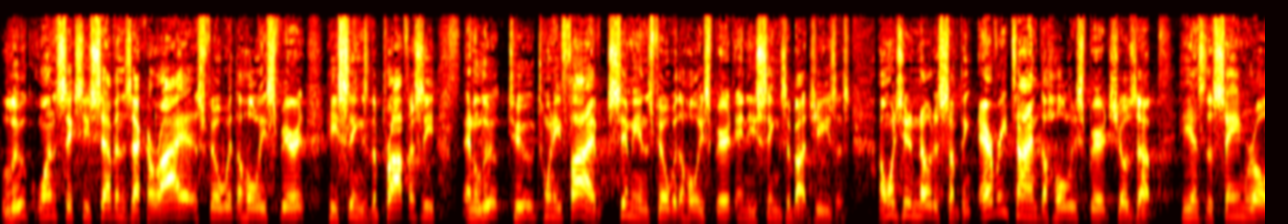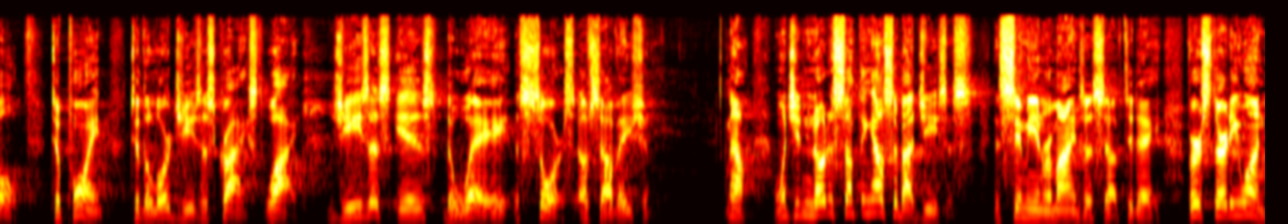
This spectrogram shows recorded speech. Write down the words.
Luke 167, Zechariah is filled with the Holy Spirit. He sings the prophecy. And Luke 225, Simeon's filled with the Holy Spirit and he sings about Jesus. I want you to notice something. Every time the Holy Spirit shows up, he has the same role to point to the Lord Jesus Christ. Why? Jesus is the way, the source of salvation. Now, I want you to notice something else about Jesus that Simeon reminds us of today. Verse 31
